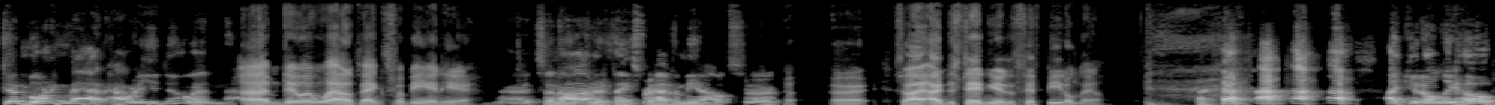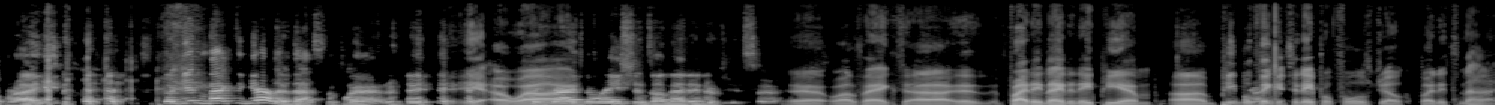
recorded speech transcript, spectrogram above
Good morning, Matt. How are you doing? I'm doing well. Thanks for being here. Uh, it's an honor. Thanks for having me out, sir. Uh, all right. So I understand you're the fifth Beatle now. I could only hope, right? They're getting back together. That's the plan. Right? Yeah. Oh, wow. Congratulations on that interview, sir. Yeah. Well, thanks. Uh, Friday night at 8 p.m. Uh, people right. think it's an April Fool's joke, but it's not.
